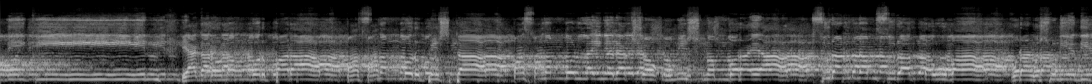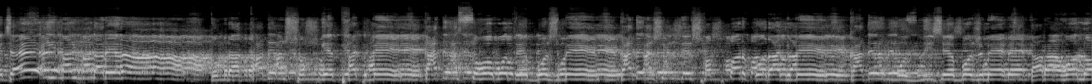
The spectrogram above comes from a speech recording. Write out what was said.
الصادقين এগারো নম্বর পারা পাঁচ নম্বর পৃষ্ঠা পাঁচ নম্বর লাইনের একশো উনিশ নম্বর আয়াত সুরার নাম সুরা তাওবা কোরআন শুনিয়ে দিচ্ছে এই ইমানদারেরা তোমরা কাদের সঙ্গে থাকবে কাদের সহবতে বসবে কাদের সঙ্গে সম্পর্ক রাখবে কাদের মজলিসে বসবে তারা হলো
